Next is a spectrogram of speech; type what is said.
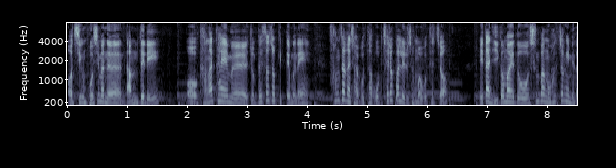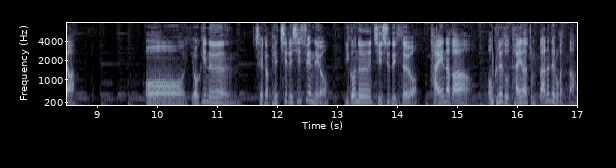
어, 지금 보시면은 남들이 어, 강한 타임을 좀 뺏어줬기 때문에 성장을 잘 못하고 체력 관리를 정말 못했죠. 일단 이것만 해도 순방은 확정입니다. 어, 여기는 제가 배치를 실수했네요. 이거는 질 수도 있어요. 다이나가, 어, 그래도 다이나 좀 다른 데로 갔다.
